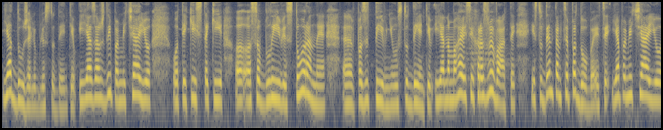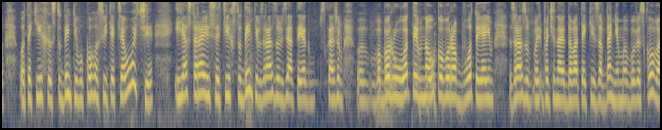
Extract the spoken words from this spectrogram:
Я дуже люблю студентів. І я завжди помічаю от якісь такі е, особливі сторони е, позитивні у студентів. І я намагаюся їх розвивати. І студентам це подобається. Я помічаю от таких студентів, у кого світяться очі, і я стараюся тих студентів зразу взяти, як скажімо, в обороти, в наукову роботу. Я їм зразу починаю давати якісь завдання. Ми обов'язково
